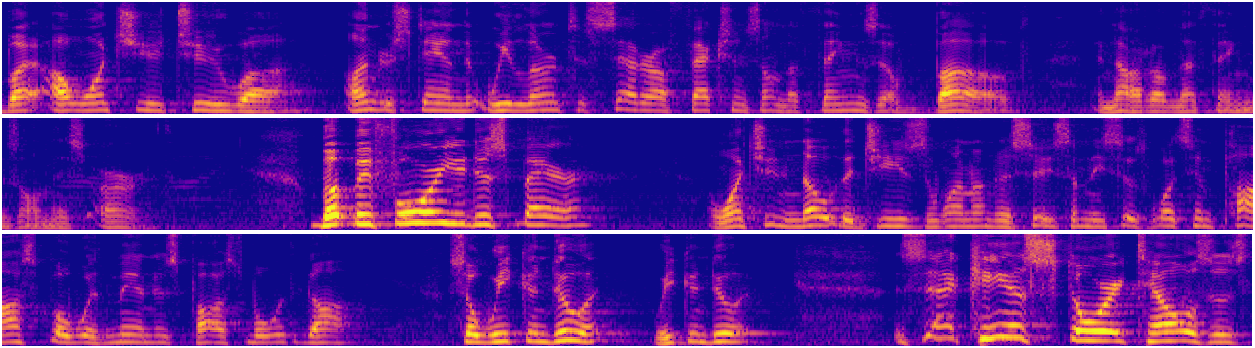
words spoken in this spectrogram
But I want you to uh, understand that we learn to set our affections on the things above and not on the things on this earth. But before you despair, I want you to know that Jesus went on to say something. He says, What's impossible with men is possible with God. So we can do it. We can do it. Zacchaeus' story tells us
